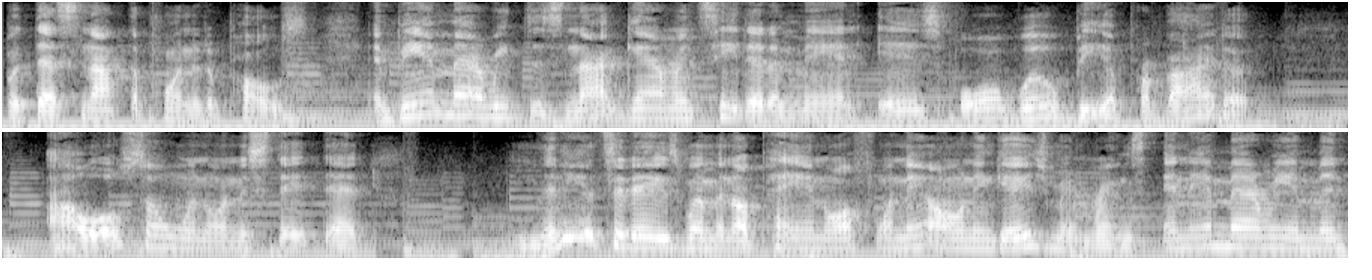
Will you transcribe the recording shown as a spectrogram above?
But that's not the point of the post. And being married does not guarantee that a man is or will be a provider. I also went on to state that many of today's women are paying off on their own engagement rings and they're marrying men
